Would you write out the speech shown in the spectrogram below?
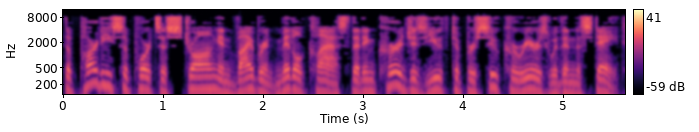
The party supports a strong and vibrant middle class that encourages youth to pursue careers within the state.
